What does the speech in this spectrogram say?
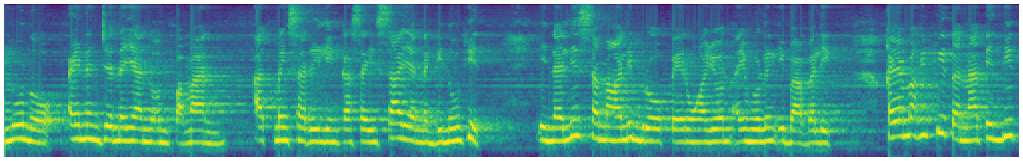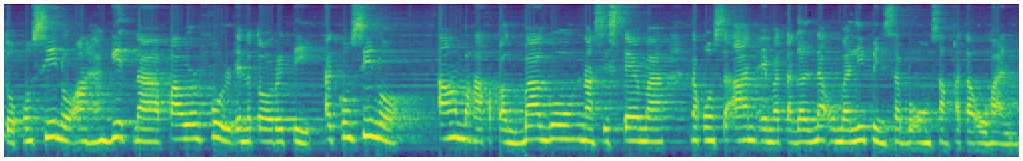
ninuno ay nandyan na yan noon pa man at may sariling kasaysayan na ginuhit. Inalis sa mga libro pero ngayon ay muling ibabalik. Kaya makikita natin dito kung sino ang hagit na powerful in authority at kung sino ang makakapagbago ng sistema na kung saan ay matagal na umalipin sa buong sangkatauhan.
